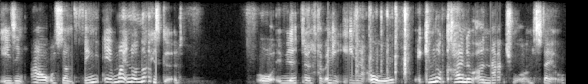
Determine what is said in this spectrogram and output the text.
easing out or something, it might not look as good. Or if you don't have any ease at all, it can look kind of unnatural and stale.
